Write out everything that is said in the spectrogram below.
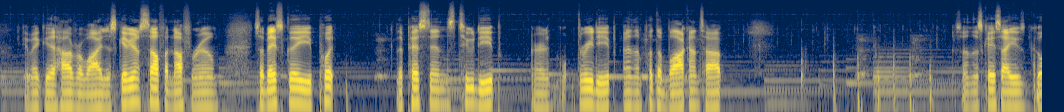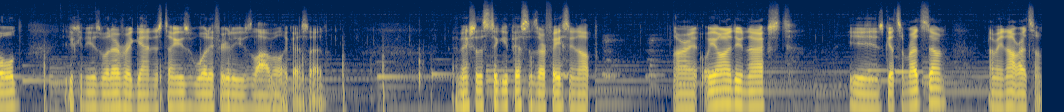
You can make it however wide. Just give yourself enough room. So basically, you put the pistons two deep or three deep, and then put the block on top. So in this case I used gold. You can use whatever again, just don't use wood if you're going to use lava like I said. And make sure the sticky pistons are facing up. Alright, what you want to do next is get some redstone. I mean, not redstone.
